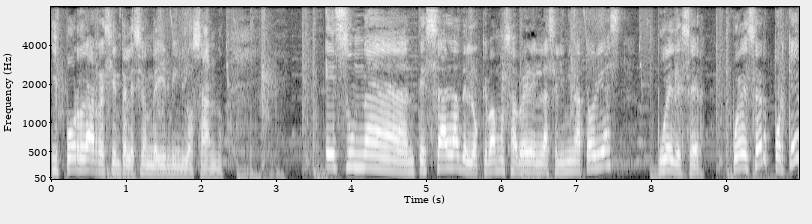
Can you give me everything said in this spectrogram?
y por la reciente lesión de Irving Lozano. ¿Es una antesala de lo que vamos a ver en las eliminatorias? Puede ser. Puede ser, ¿por qué?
